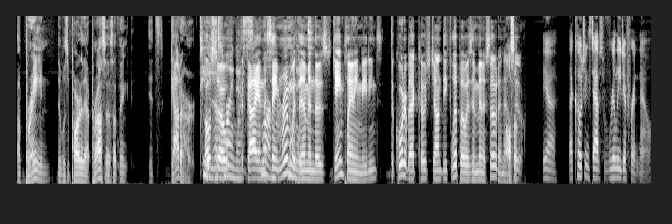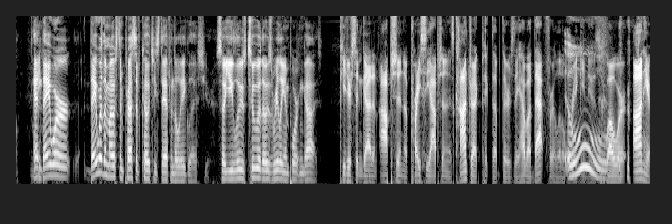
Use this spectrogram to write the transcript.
a brain that was a part of that process, I think it's got to hurt. Also, the guy in the same room with him in those game planning meetings, the quarterback coach John DeFilippo is in Minnesota now Also- too. Yeah, that coaching staff's really different now. And they were they were the most impressive coaching staff in the league last year. So you lose two of those really important guys. Pederson got an option, a pricey option, and his contract picked up Thursday. How about that for a little breaking news while we're on here?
